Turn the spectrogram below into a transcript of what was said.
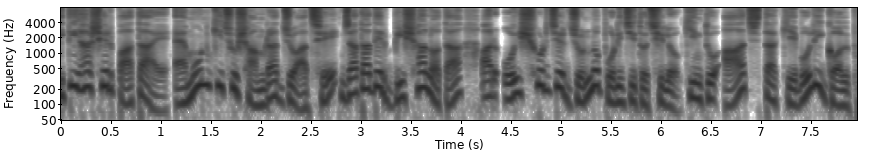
ইতিহাসের পাতায় এমন কিছু সাম্রাজ্য আছে যা তাদের বিশালতা আর ঐশ্বর্যের জন্য পরিচিত ছিল, কিন্তু আজ তা কেবলই গল্প।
